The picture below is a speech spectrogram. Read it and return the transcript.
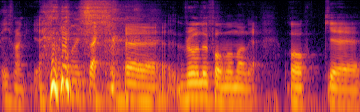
i Frankrike. Ja, exakt. eh, beroende på vad man är. Och eh,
